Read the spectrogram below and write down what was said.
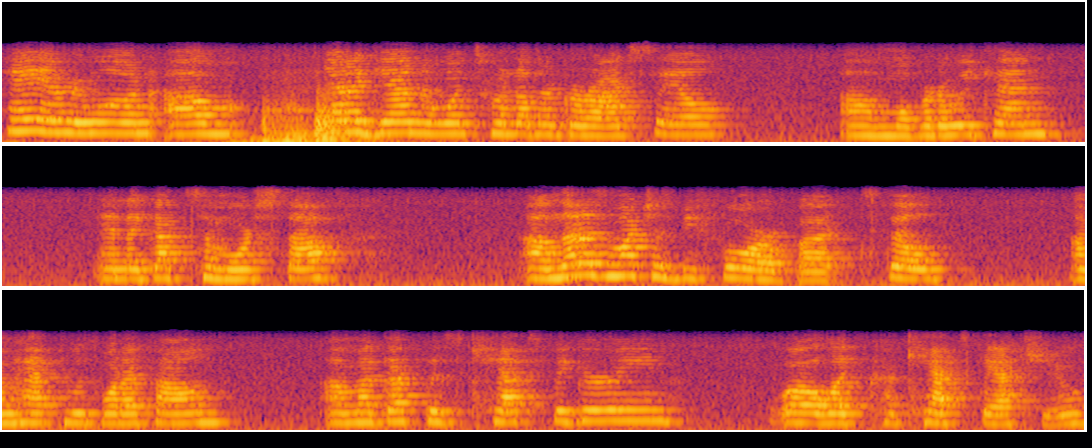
Hey everyone, um, yet again I went to another garage sale um, over the weekend and I got some more stuff. Um, not as much as before, but still I'm happy with what I found. Um, I got this cat figurine, well like a cat statue.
